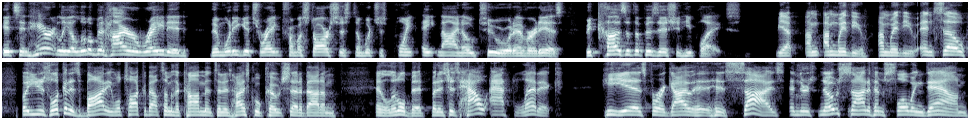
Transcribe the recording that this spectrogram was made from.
it's inherently a little bit higher rated than what he gets ranked from a star system, which is 0.8902 or whatever it is, because of the position he plays. Yep, I'm I'm with you. I'm with you. And so, but you just look at his body. We'll talk about some of the comments that his high school coach said about him in a little bit, but it's just how athletic he is for a guy his size. And there's no sign of him slowing down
